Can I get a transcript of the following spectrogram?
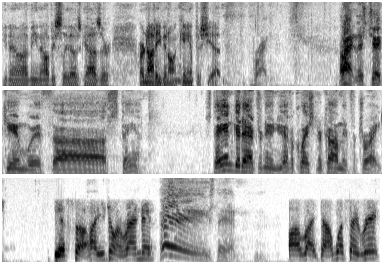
You know, I mean, obviously those guys are are not even on campus yet. Right. All right, let's check in with uh, Stan. Stan, good afternoon. You have a question or comment for Trey? Yes, sir. How you doing, Randy? Hey, Stan. All right, now what's that, Rick?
